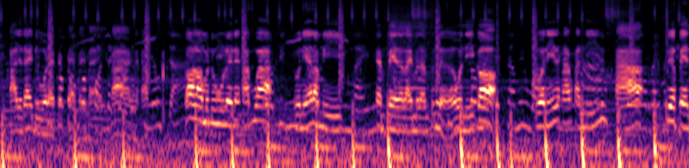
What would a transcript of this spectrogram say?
ลูกค้าจะได้ดูอะไรแปลกๆใหม่ๆบ้างนะครับ ก็เรามาดูเลยนะครับว่าตัวนี้เรามีแคมเปญอะไรมานำเสนอวันนี้ก็ตัวนี้นะครับคันนี้ลูกค้าเลือกเป็น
